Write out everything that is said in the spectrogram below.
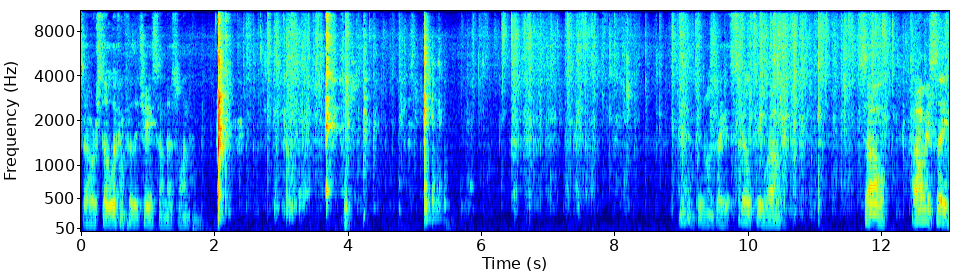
So we're still looking for the chase on this one. Didn't look like it too well. So obviously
